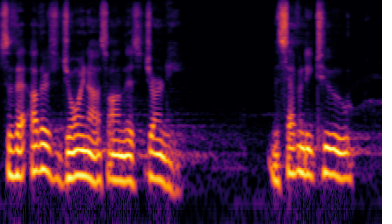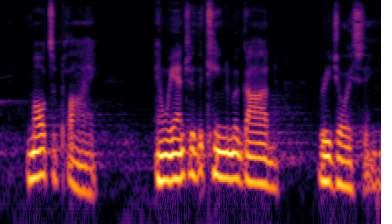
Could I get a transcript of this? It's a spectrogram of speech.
so that others join us on this journey. The 72 multiply, and we enter the kingdom of God rejoicing.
